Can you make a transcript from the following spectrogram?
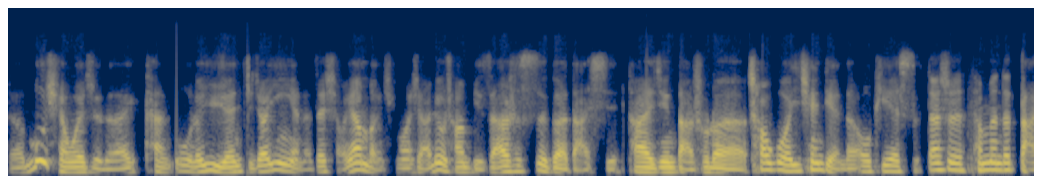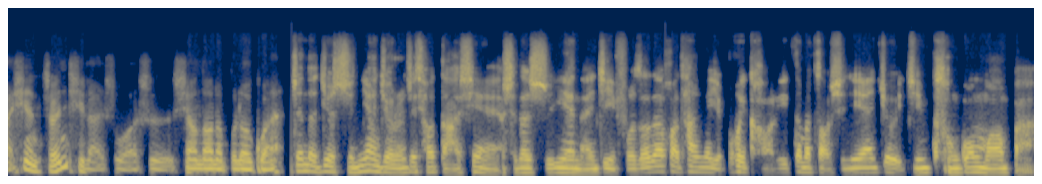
呃，目前为止来看，我的预言比较应验的，在小样本情况下，六场比赛二十四个打席，他已经打出了超过一千点的 OPS，但是他们的打线整体来说是相当的不乐观。真的就是酿酒人这条打线实在是一言难尽，否则的话他们也不会考虑这么早时间就已经从光芒把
